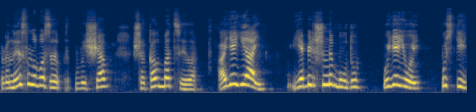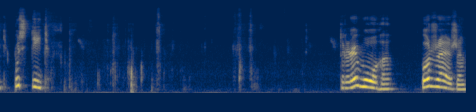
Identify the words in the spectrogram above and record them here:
Пронисливо завищав шакал бацила. Ай-яй-яй! Я більше не буду. Ой-ой-ой, пустіть, пустіть. Тривога, пожежа.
